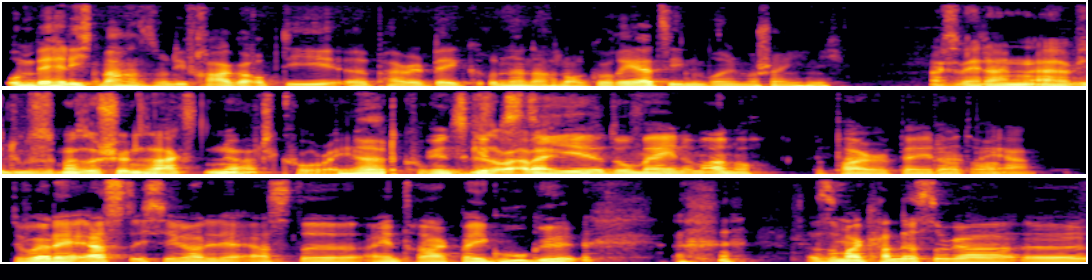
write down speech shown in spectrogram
unbehelligt machen. Es ist nur die Frage, ob die äh, Pirate Bay Gründer nach Nordkorea ziehen wollen. Wahrscheinlich nicht. Das wäre dann, äh, wie du es mal so schön sagst, Nerdkorea. Nordkorea. Übrigens gibt es So, die Domain immer noch, thepiratebay.org. Ja. Sogar der erste, ich sehe gerade, der erste Eintrag bei Google. Also man kann das sogar äh,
